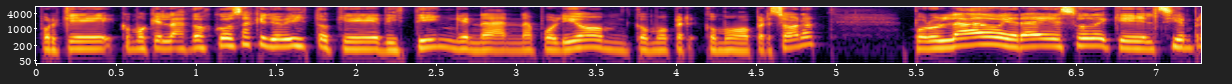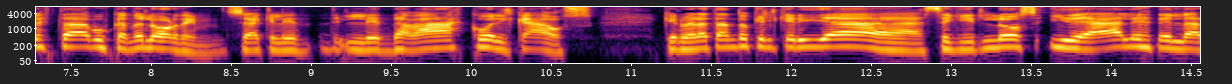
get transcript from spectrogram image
Porque como que las dos cosas que yo he visto que distinguen a Napoleón como, como persona, por un lado era eso de que él siempre estaba buscando el orden, o sea, que le, le daba asco el caos, que no era tanto que él quería seguir los ideales de la,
